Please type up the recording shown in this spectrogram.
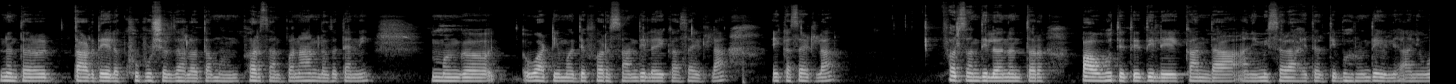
नंतर ताड द्यायला खूप उशीर झाला होता म्हणून फरसाण पण आणलं होतं त्यांनी. मग वाटीमध्ये फरसाण दिलं एका साईडला. एका साईडला फरसाण दिलं नंतर पाव होते ते दिले कांदा आणि मिसळ आहे तर ती भरून दिली आणि व-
